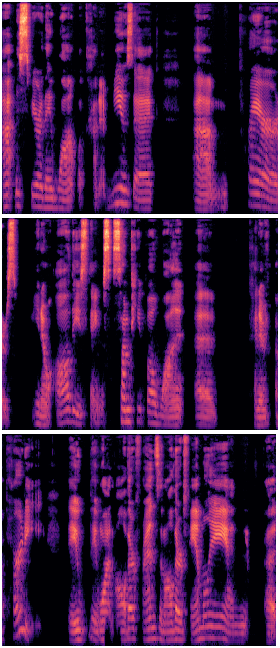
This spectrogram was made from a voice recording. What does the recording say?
atmosphere they want, what kind of music, um, prayers, you know, all these things. Some people want a kind of a party. They they want all their friends and all their family and a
